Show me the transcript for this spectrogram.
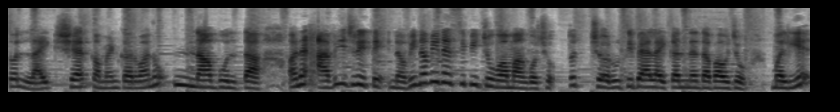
તો લાઇક શેર, કમેન્ટ કરવાનું ના ભૂલતા. અને આવી જ રીતે નવી નવી રેસીપી જોવા માંગો છો તો જરૂરથી બે લાઇકનને દબાવજો. મળીએ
